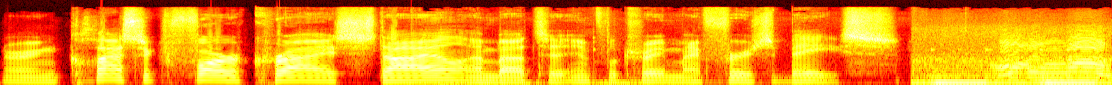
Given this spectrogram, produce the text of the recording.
Or in classic Far Cry style, I'm about to infiltrate my first base. How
